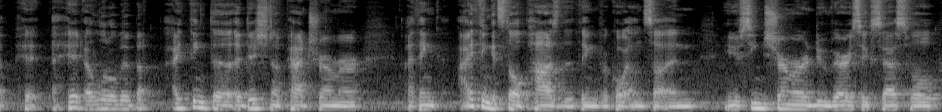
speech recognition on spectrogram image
a hit a hit a little bit, but I think the addition of Pat Shurmur, I think I think it's still a positive thing for Courtland Sutton. You've seen Shurmur do very successful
